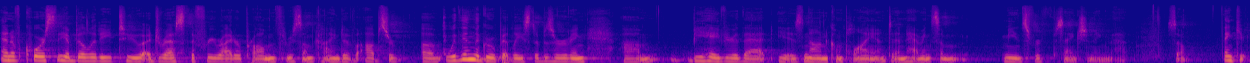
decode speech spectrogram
and of course the ability to address the free rider problem through some kind of, uh, within the group at least, observing um, behavior that is non-compliant and having some means for sanctioning that. So, thank you.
